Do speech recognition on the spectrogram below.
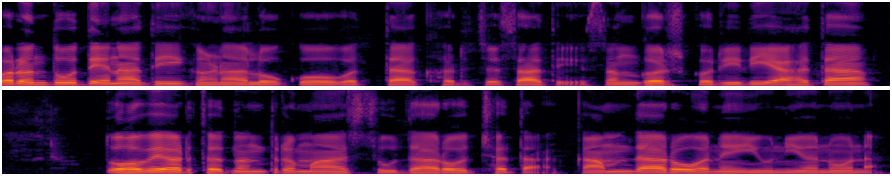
પરંતુ તેનાથી ઘણા લોકો વધતા ખર્ચ સાથે સંઘર્ષ કરી રહ્યા હતા. તો હવે અર્થતંત્રમાં સુધારો છતાં કામદારો અને યુનિયનોના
